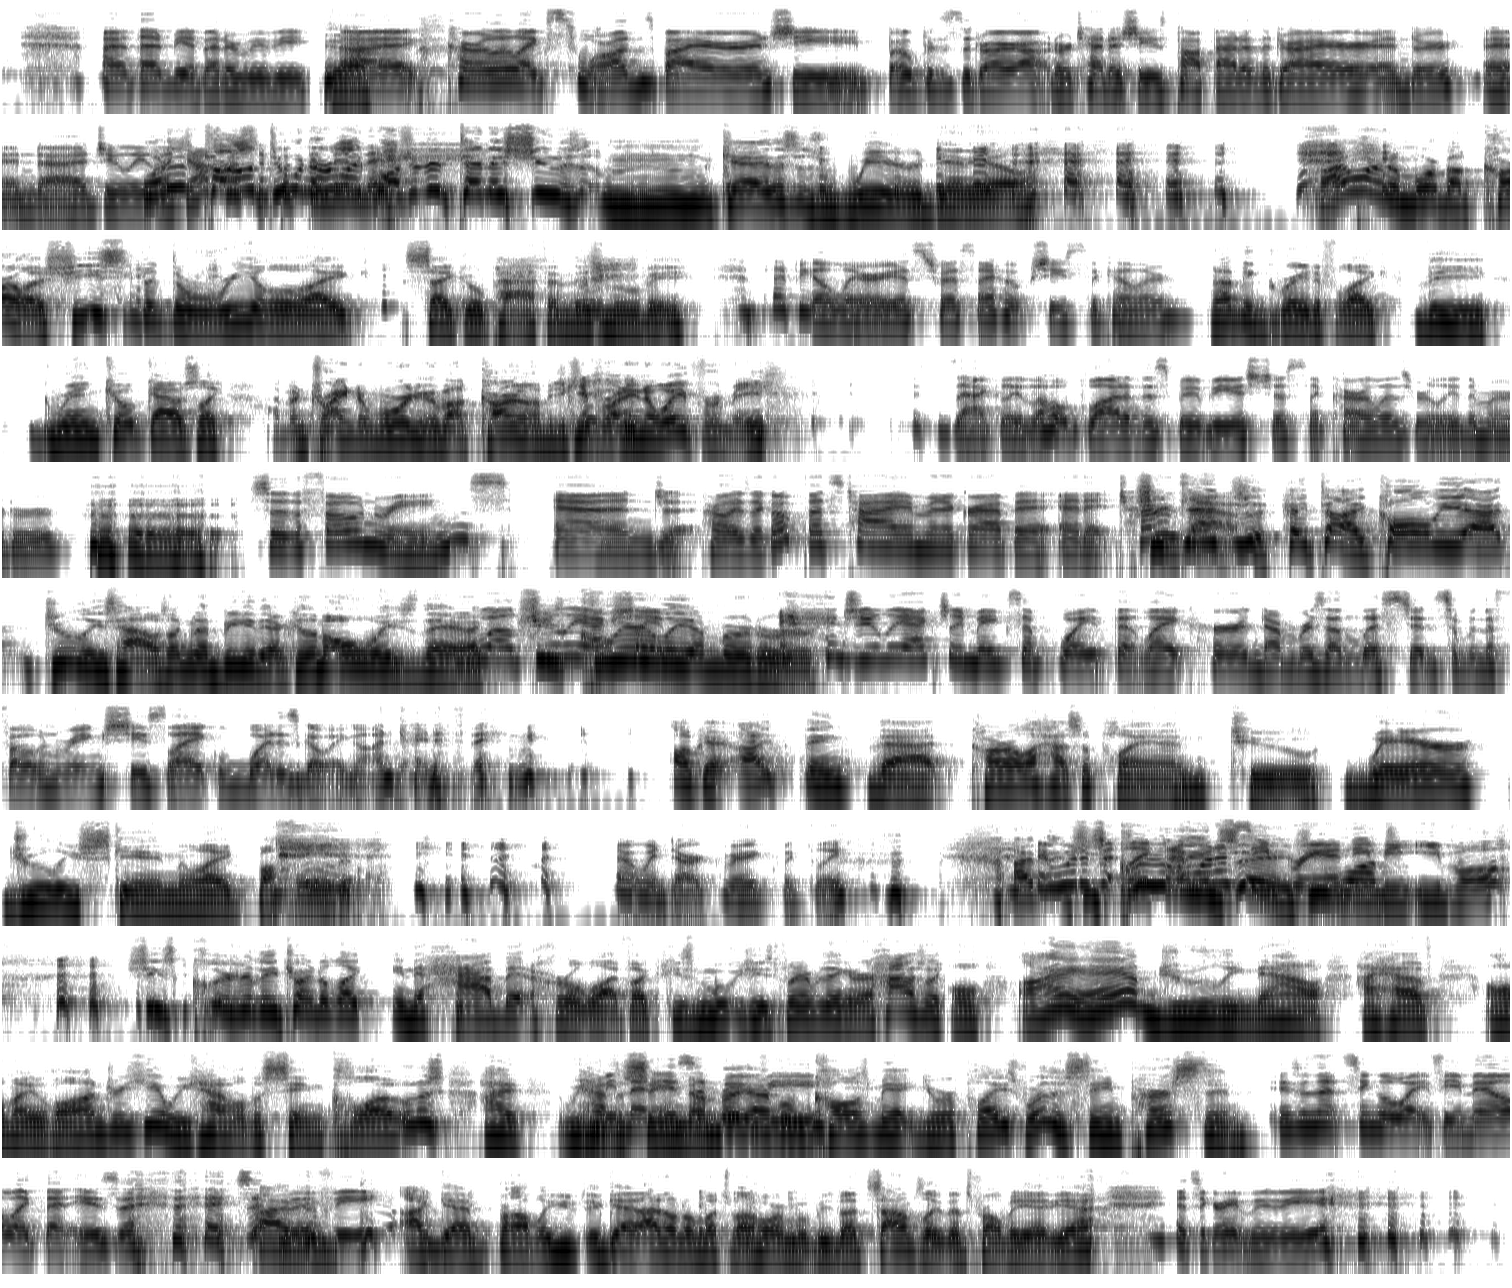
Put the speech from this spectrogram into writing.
Uh, that'd be a better movie. Yeah. Uh, Carla like swans by her, and she opens the dryer out, and her tennis shoes pop out of the dryer, and her and uh, Julie What like, is "You're not Carla supposed to put doing? Her like there." washing her tennis shoes. Mm, okay, this is weird, Danielle. If I want to know more about Carla. She seems like the real like psychopath in this movie. That'd be a hilarious twist. I hope she's the killer. That'd be great if like the raincoat guy was like, "I've been trying to warn you about Carla, but you keep running away from me." Exactly. The whole plot of this movie is just that Carla's really the murderer. So the phone rings, and Carla's like, "Oh, that's Ty. I'm gonna grab it." And it turns out, "Hey Ty, call me at Julie's house. I'm gonna be there because I'm always there." Like, Well, she's Julie clearly actually- a murderer. And Julie actually makes a point that like her number's unlisted, so when the phone rings, she's like, "What is going on?" kind of thing. Okay, I think that Carla has a plan to wear Julie's skin like Buffalo Bill. that went dark very quickly. I think she's been like, I clearly want to see insane. She Brandy wants- be evil. she's clearly trying to like inhabit her life. Like she's she's put everything in her house. Like, oh, I am Julie now. I have all my laundry here. We have all the same clothes. I we have mean, the same number. Everyone calls me at your place. We're the same person. Isn't that single white female? Like that is a that is a I mean, movie. again, probably again. I don't know much about horror movies, but it sounds like that's probably it. Yeah, It's a great movie.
